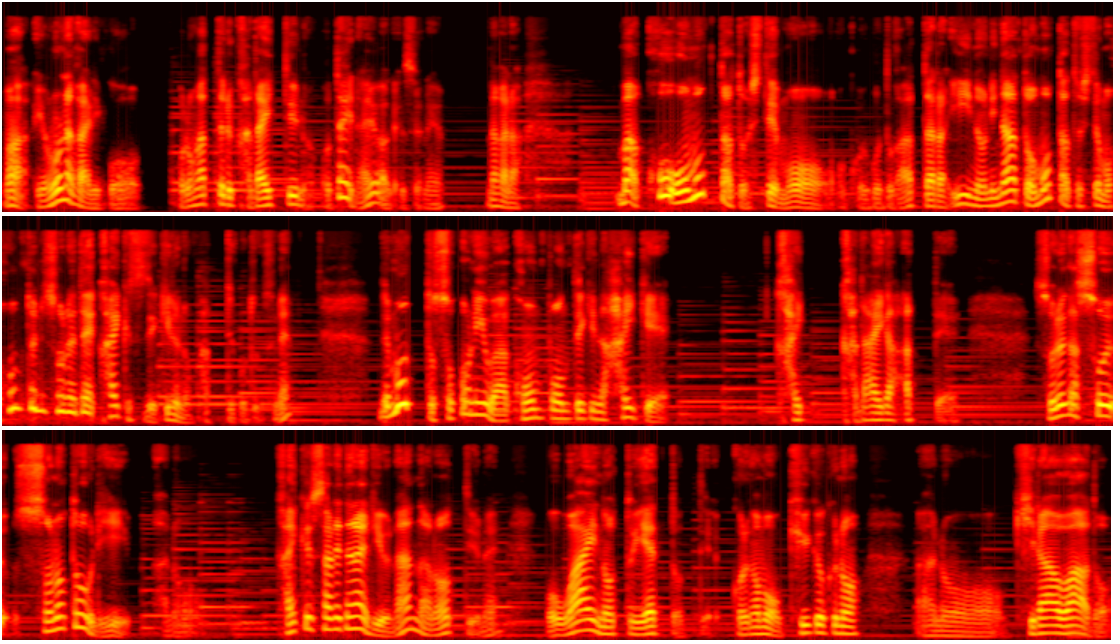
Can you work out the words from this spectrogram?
まあ世の中にこう、転がってる課題っていうのは答えないわけですよね。だから、まあ、こう思ったとしても、こういうことがあったらいいのになと思ったとしても、本当にそれで解決できるのかっていうことですね。でもっとそこには根本的な背景、課題があって、それがそその通り、あの、解決されてない理由何なのっていうね、why not yet っていう、これがもう究極の、あの、キラーワード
